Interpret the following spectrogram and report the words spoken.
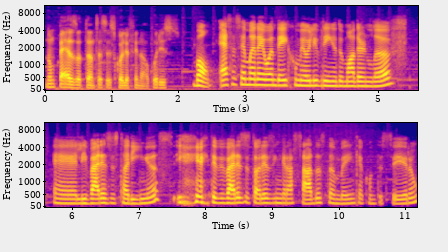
não pesa tanto essa escolha final, por isso. Bom, essa semana eu andei com o meu livrinho do Modern Love. É, li várias historinhas e aí teve várias histórias engraçadas também que aconteceram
